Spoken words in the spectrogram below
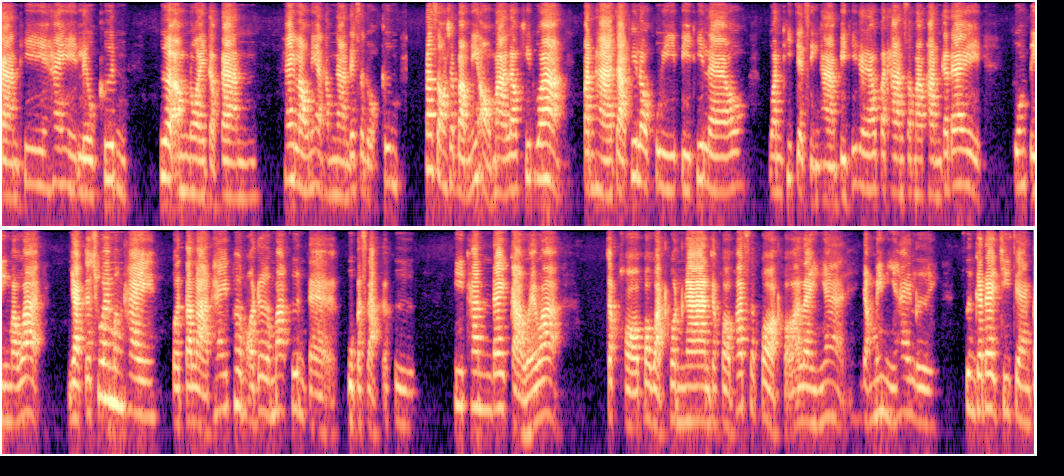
การที่ให้เร็วขึ้น เพื่ออำนวยต่อการให้เราเนี่ยทำงานได้สะดวกขึ้น ถ้าสองฉบับนี้ออกมาแล้วคิดว่า ปัญหาจากที่เราคุยปีที่แล้ว วันที่ 7 สิงหาปีที่แล้วประธานสมาพันธ์ก็ได้ทวงติงมาว่า อยากจะช่วยเมืองไทยเปิดตลาดให้เพิ่มออเดอร์มากขึ้น แต่อุปสรรคก็คือ ที่ท่านได้กล่าวไว้ว่า จะขอประวัติคนงาน จะขอพาสปอร์ตขออะไรเงี้ยยังไม่มีให้เลย ซึ่งก็ได้ชี้แจงไป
